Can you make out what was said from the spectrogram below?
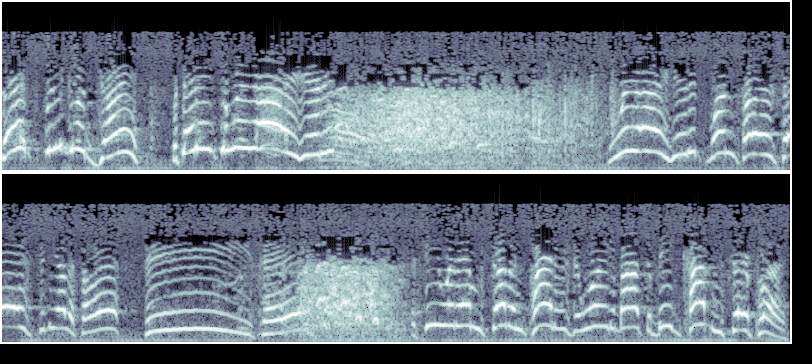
That's pretty good, Johnny. But that ain't the way I heard it. The way I heard it, one feller says to the other feller, he says, see where them southern planters are worried about the big cotton surplus.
